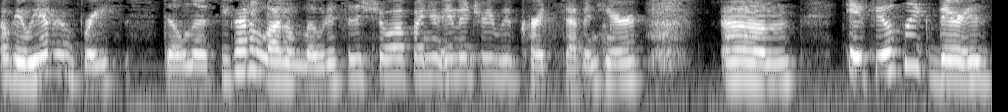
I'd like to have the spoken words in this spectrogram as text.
Okay, we have embrace stillness. You've had a lot of lotuses show up on your imagery with card seven here. Um, it feels like there is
